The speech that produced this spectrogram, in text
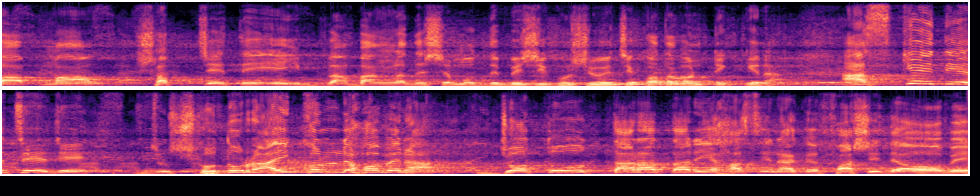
বাপ মাও সবচেয়েতে এই বাংলাদেশের মধ্যে বেশি খুশি হয়েছে। কতক্ষণ ঠিক কিনা? আজকেই দিয়েছে যে শুধু রায় করলে হবে না, যত তাড়াতাড়ি হাসিনাকে ফাঁসি দেওয়া হবে,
